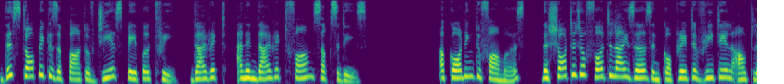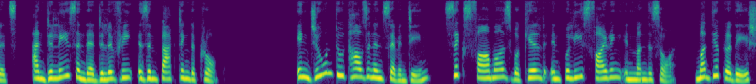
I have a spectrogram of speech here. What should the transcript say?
This topic is a part of GS Paper 3 Direct and Indirect Farm Subsidies. According to farmers, the shortage of fertilizers in cooperative retail outlets and delays in their delivery is impacting the crop. In June 2017, six farmers were killed in police firing in Mandsaur, Madhya Pradesh,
